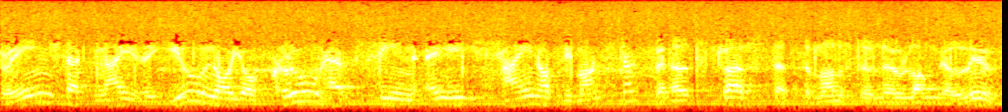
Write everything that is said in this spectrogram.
Strange that neither you nor your crew have seen any sign of the monster. Let us trust that the monster no longer lives.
